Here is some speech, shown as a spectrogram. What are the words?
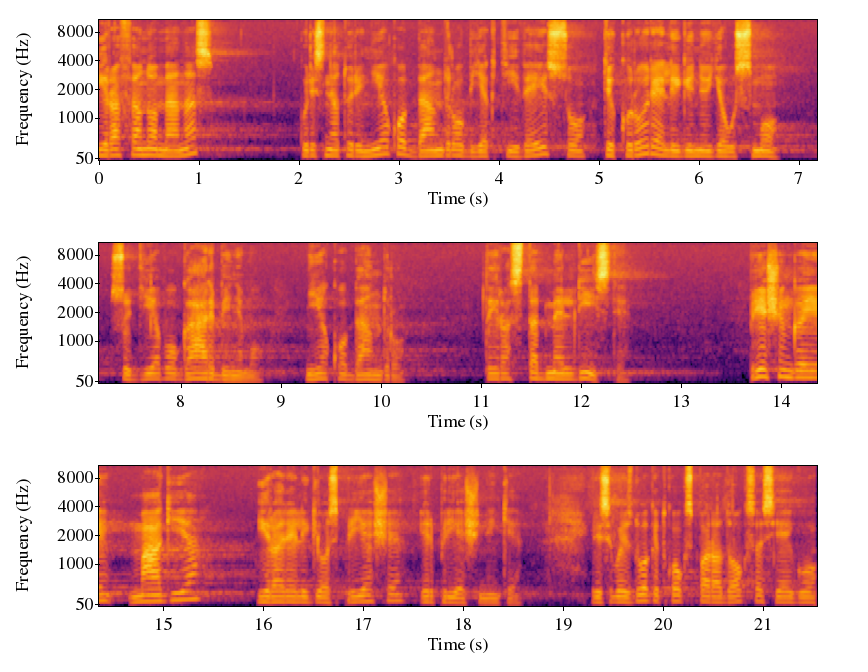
yra fenomenas, kuris neturi nieko bendro objektyviai su tikru religiniu jausmu, su Dievo garbinimu, nieko bendro. Tai yra stabmeldystė. Priešingai magija yra religijos priešė ir priešininkė. Ir įsivaizduokit, koks paradoksas, jeigu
